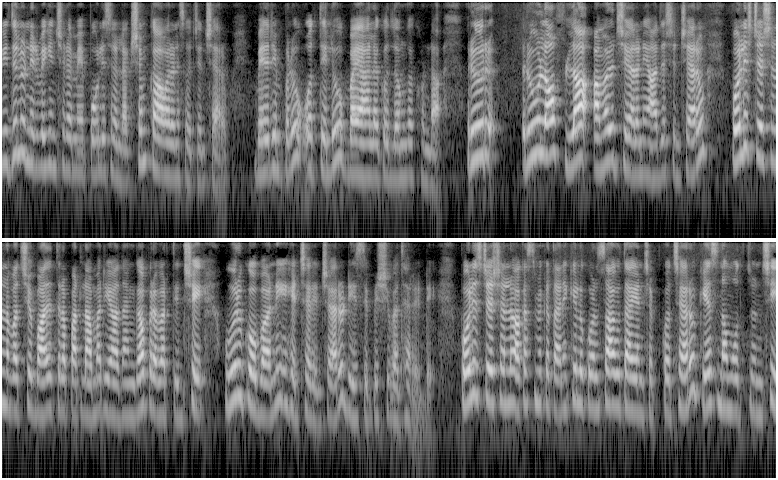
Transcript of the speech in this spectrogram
విధులు నిర్వహించడమే పోలీసుల లక్ష్యం కావాలని సూచించారు. బెదిరింపులు ఒత్తిళ్ళు భయాలకు లొంగకుండా రూర్ రూల్ ఆఫ్ లా అమలు చేయాలని ఆదేశించారు. పోలీస్ స్టేషన్లు వచ్చే బాధితుల పట్ల అమర్యాదంగా ప్రవర్తించే ఊరుకోబాని హెచ్చరించారు డీసీపీ శివధర్ రెడ్డి. పోలీస్ స్టేషన్లో ఆకస్మిక తనిఖీలు కొనసాగుతాయని చెప్పుకొచ్చారు. కేసు నమోదు నుంచి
